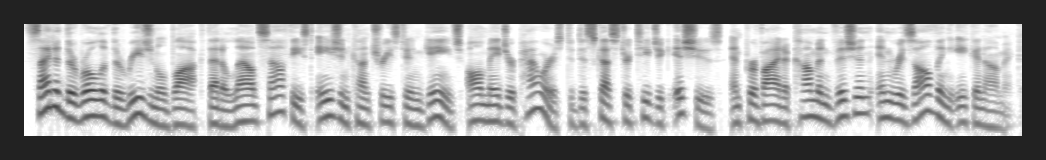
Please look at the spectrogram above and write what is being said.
cited the role of the regional bloc that allowed Southeast Asian countries to engage all major powers to discuss strategic issues and provide a common vision in resolving economic,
